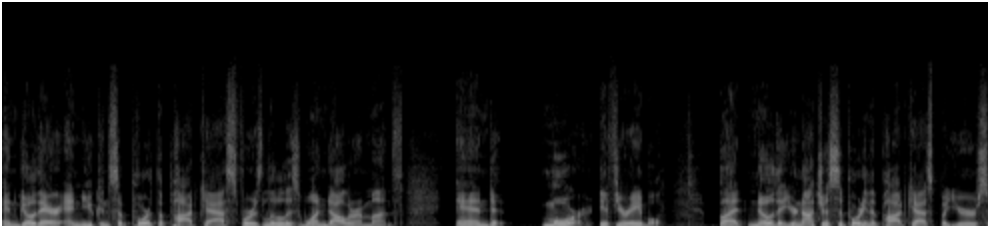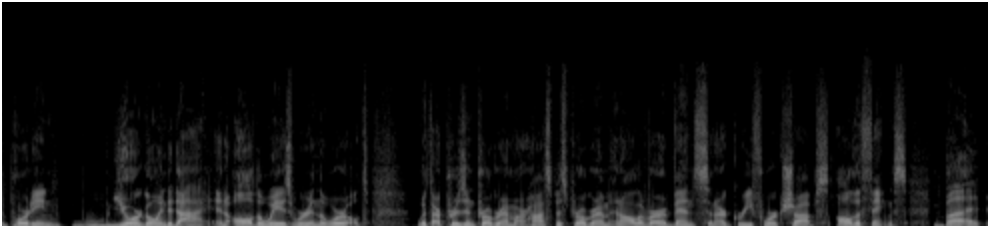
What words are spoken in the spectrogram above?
and go there and you can support the podcast for as little as $1 a month and more if you're able. But know that you're not just supporting the podcast, but you're supporting You're Going to Die and all the ways we're in the world with our prison program, our hospice program, and all of our events and our grief workshops, all the things. But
